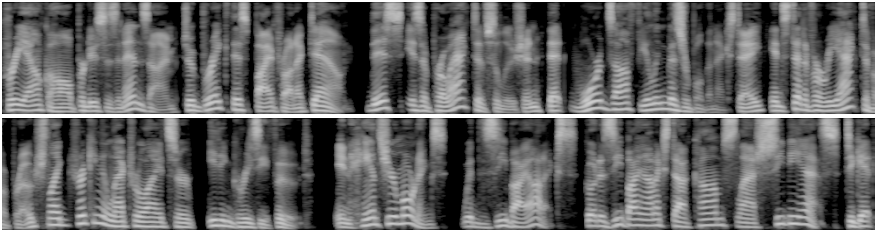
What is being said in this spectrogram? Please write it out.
Pre alcohol produces an enzyme to break this byproduct down. This is a proactive solution that wards off feeling miserable the next day instead of a reactive approach like drinking electrolytes or eating greasy food. Enhance your mornings with ZBiotics. Go to zbiotics.com slash CBS to get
